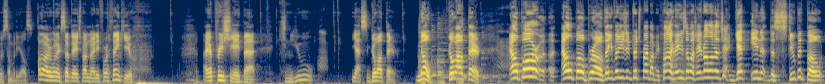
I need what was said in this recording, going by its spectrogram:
It was somebody else. Hello everyone except HBomb94. Thank you. I appreciate that. Can you... Yes, go out there. No! Go out there! Elbow, uh, elbow, bro. Thank you for using Twitch Prime on me. Pog, thank you so much. HBomb love in the chat. Get in the stupid boat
